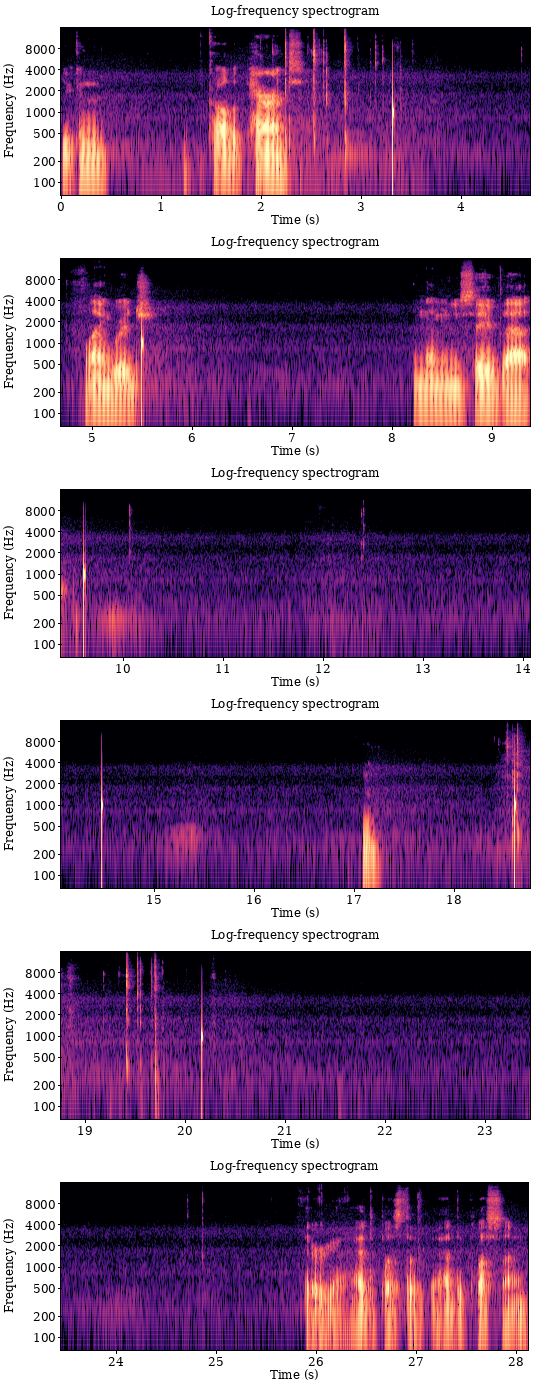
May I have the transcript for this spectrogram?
You can call the parent language, and then when you save that, There we go. I had to plus the add the plus sign.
